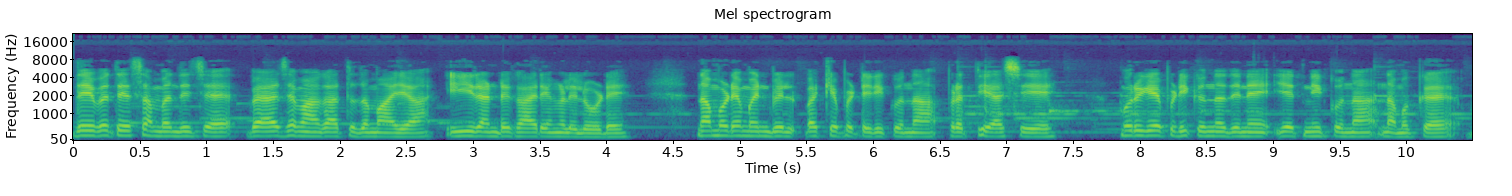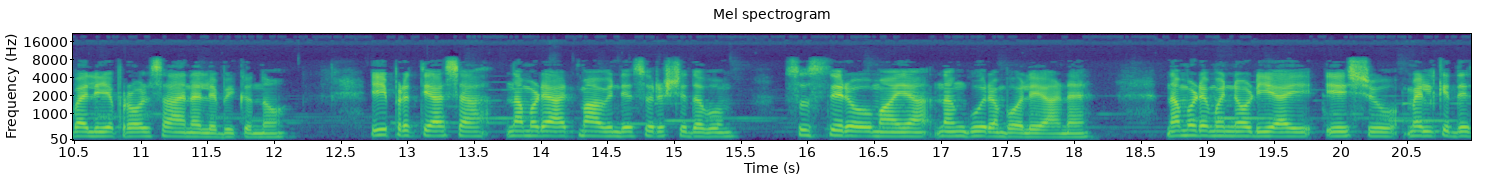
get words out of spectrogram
ദൈവത്തെ സംബന്ധിച്ച് വ്യാജമാകാത്തതുമായ ഈ രണ്ട് കാര്യങ്ങളിലൂടെ നമ്മുടെ മുൻപിൽ വയ്ക്കപ്പെട്ടിരിക്കുന്ന പ്രത്യാശയെ മുറുകെ പിടിക്കുന്നതിന് യത്നിക്കുന്ന നമുക്ക് വലിയ പ്രോത്സാഹനം ലഭിക്കുന്നു. ഈ പ്രത്യാശ നമ്മുടെ ആത്മാവിന്റെ സുരക്ഷിതവും സുസ്ഥിരവുമായ നങ്കൂരം പോലെയാണ്. നമ്മുടെ മുന്നോടിയായി യേശു മെൽക്കി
